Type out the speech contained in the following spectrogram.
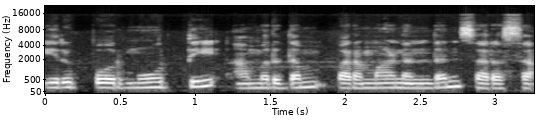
இருப்போர் மூர்த்தி அமிர்தம் பரமானந்தன் சரசா.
